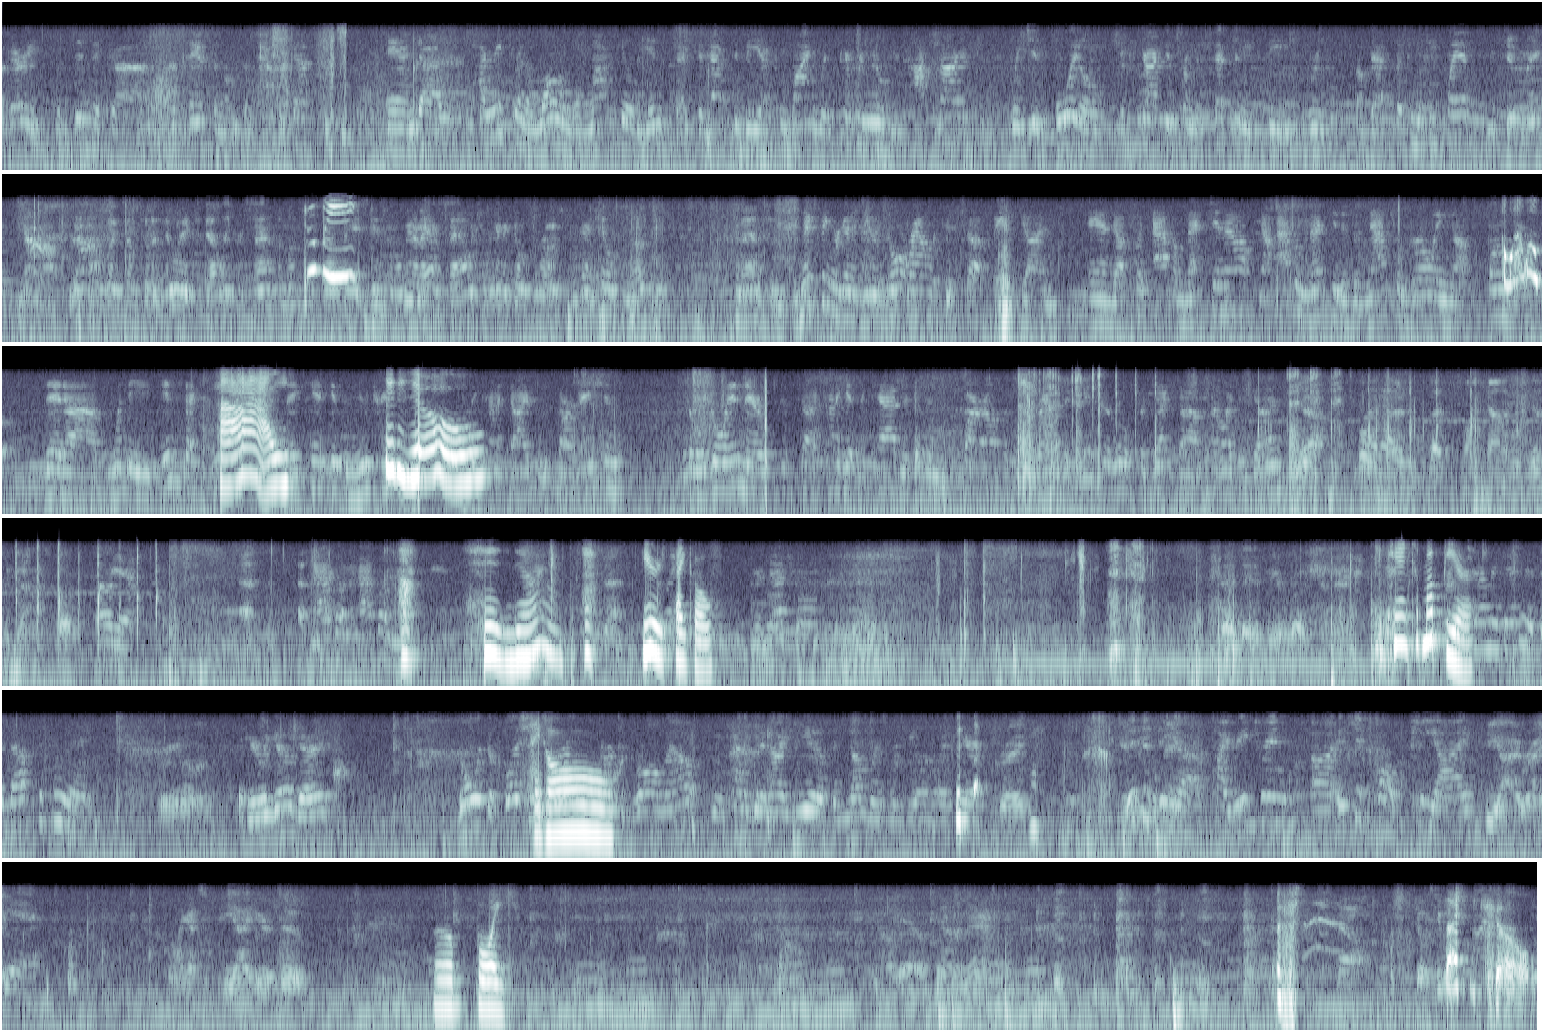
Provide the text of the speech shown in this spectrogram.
a very specific uh, chrysanthemum from Africa. And uh, pyrethrin alone will not kill the insect. It has to be uh, combined with piperonyl butoxide, which is oil extracted from the sesame seed root of that sesame seed plant. You kidding me? No, This no. sounds like some sort of New Age deli chrysanthemum. Dewey. We're gonna make a sandwich we're gonna kill some roaches. We're going to kill some roaches. Fancy. The next thing we're going to do is go around with this uh, face gun and uh, put abamectin out. Now, abamectin is a natural growing uh, fungus Oh, wow. that uh, when the insects eat Hi. it, they can't get the nutrients. Hello. They kind of die from starvation. So we'll go in there, we'll just uh, kind of get in the cabinets and fire off a few rounds. It shoots a little projectile, kind of like a gun. Yeah, well, that, that's on account of it is a gun, so. Oh, yeah. That's, that's Hello. You're a psycho. You're natural. Bad day to be a roach down there. You can't come up here. Armageddon is about to commence. Bring it on. Oh, Psycho.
